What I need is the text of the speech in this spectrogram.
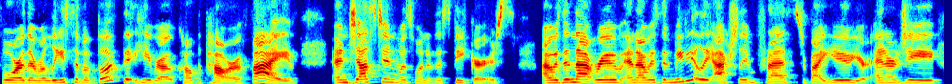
for the release of a book that he wrote called The Power of Five, and Justin was one of the speakers. I was in that room and I was immediately actually impressed by you, your energy,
